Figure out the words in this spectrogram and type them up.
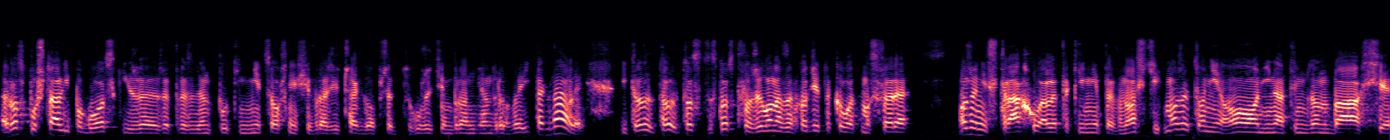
rozpuszczali pogłoski, że, że prezydent Putin nie cofnie się w razie czego przed użyciem broni jądrowej i tak dalej. I to, to, to, to stworzyło na Zachodzie taką atmosferę, może nie strachu, ale takiej niepewności. Może to nie oni na tym Donbasie,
